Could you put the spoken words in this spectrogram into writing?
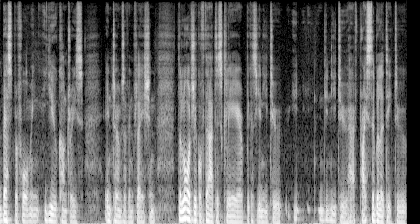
best performing EU countries in terms of inflation. The logic of that is clear because you need to you, need to have price stability to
